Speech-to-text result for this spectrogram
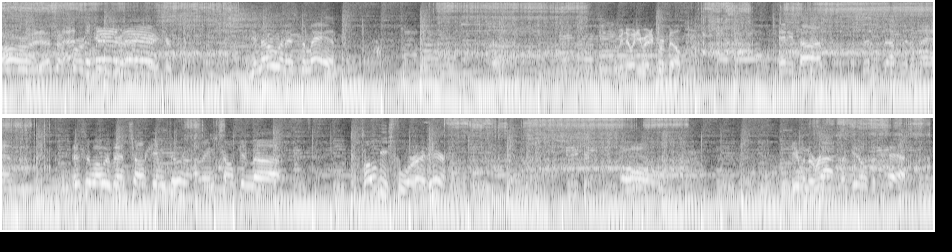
All right, that's our first good drag there. You know when it's the man. Let me know when you're ready for a bill. Anytime. This is definitely the man. This is what we've been chunking tuna, I mean chunking uh, pogies for right here. Oh. Giving the Wright McGills a test.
